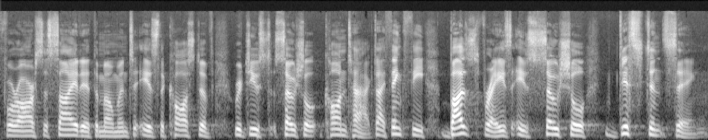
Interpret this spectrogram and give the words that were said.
for our society at the moment is the cost of reduced social contact. I think the buzz phrase is social distancing.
